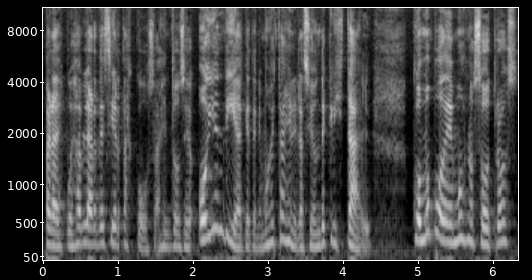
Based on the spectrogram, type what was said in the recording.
para después hablar de ciertas cosas. Entonces, hoy en día que tenemos esta generación de cristal, ¿cómo podemos nosotros,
